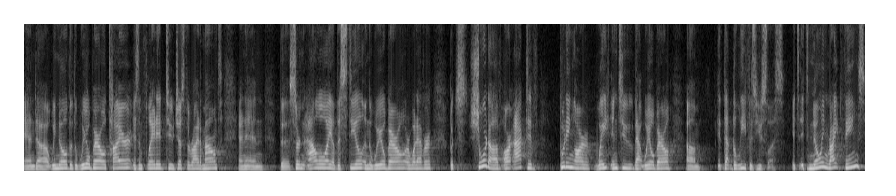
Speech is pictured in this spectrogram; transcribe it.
And uh, we know that the wheelbarrow tire is inflated to just the right amount, and then the certain alloy of the steel in the wheelbarrow or whatever. But short of our active putting our weight into that wheelbarrow, um, it, that belief is useless. It's, it's knowing right things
